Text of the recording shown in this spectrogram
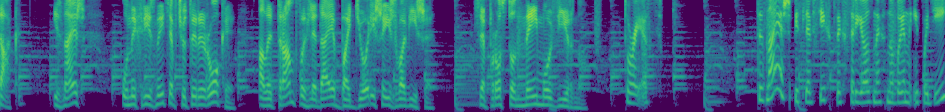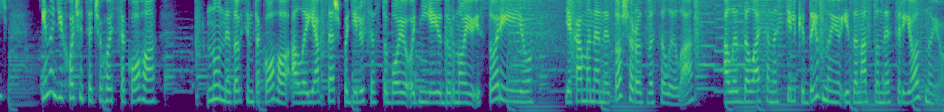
Так. І знаєш, у них різниця в 4 роки, але Трамп виглядає бадьоріше і жвавіше. Це просто неймовірно. Торіас. Ти знаєш, після всіх цих серйозних новин і подій іноді хочеться чогось такого. Ну, не зовсім такого, але я все ж поділюся з тобою однією дурною історією, яка мене не то що розвеселила, але здалася настільки дивною і занадто несерйозною,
